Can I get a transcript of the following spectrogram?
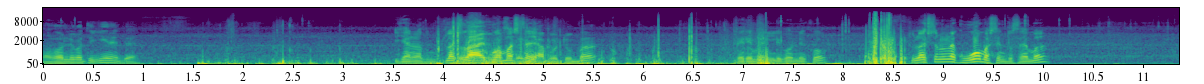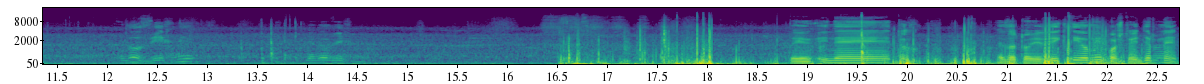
Να δω λίγο τι γίνεται. Για να δούμε. Τουλάχιστον να Live είμαστε παιδιά ακουγόμαστε. από Τούμπα. Περίμενε λίγο, Νίκο. Τουλάχιστον να ακουγόμαστε είναι το θέμα. Εδώ δείχνει και εδώ δείχνει. Είναι το... εδώ το δίκτυο μήπως, το ίντερνετ;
